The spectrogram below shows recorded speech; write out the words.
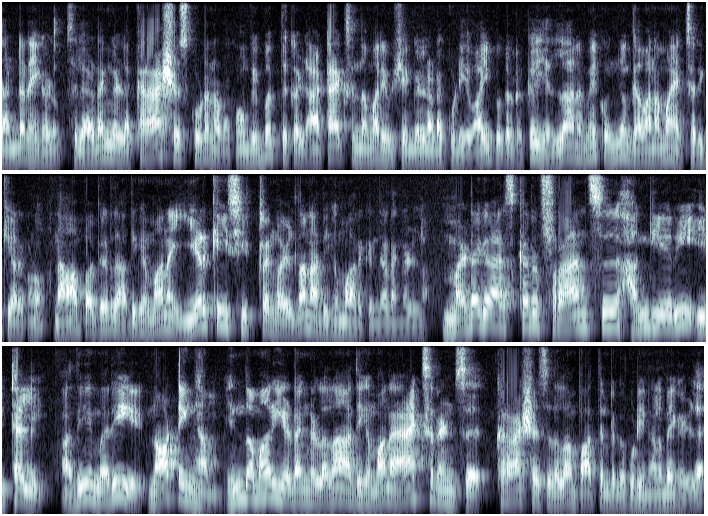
தண்டனைகளும் சில இடங்களில் கிராஷஸ் கூட நடக்கும். விபத்துகள் அட்டாக்ஸ் இந்த மாதிரி விஷயங்கள் நடக்கூடிய வாய்ப்புகள் இருக்குது எல்லாருமே கொஞ்சம் கவனமாக எச்சரிக்கையாக இருக்கணும். நான் பார்க்குறது அதிகமான இயற்கை சீற்றங்கள் தான் அதிகமாக இருக்குது இந்த இடங்கள்லாம் மெடகாஸ்கர் ஃப்ரான்ஸு ஹங்கேரி இட்டலி அதே மாதிரி நாட்டிங்ஹாம் இந்த மாதிரி இடங்கள்லாம் அதிகமான ஆக்சிடென்ட்ஸு கிராஷஸ் இதெல்லாம் பார்த்துட்டு இருக்கக்கூடிய நிலைமைகளில்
